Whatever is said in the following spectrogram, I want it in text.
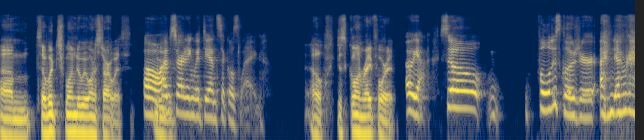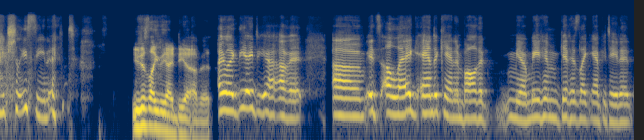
Um, so which one do we want to start with? Oh, I'm starting with Dan Sickles' leg. Oh, just going right for it. Oh yeah. So full disclosure, I've never actually seen it. You just like the idea of it. I like the idea of it. Um, it's a leg and a cannonball that you know made him get his leg amputated.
